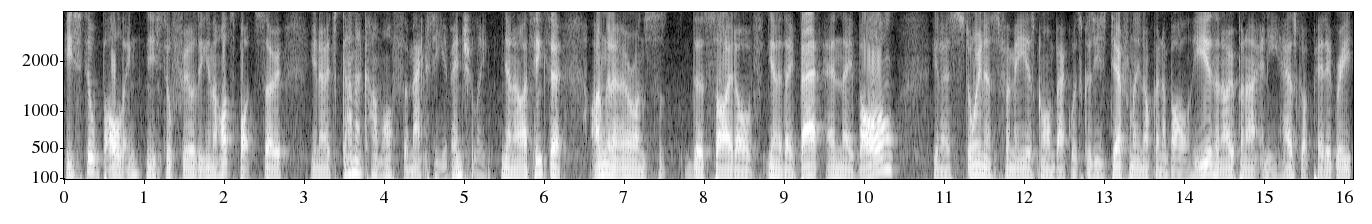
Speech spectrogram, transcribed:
he's still bowling, he's still fielding in the hot spots. So, you know, it's going to come off for Maxi eventually. You know, I think that I'm going to err on the side of, you know, they bat and they bowl. you know, Stoinis for me has gone backwards because he's definitely not going to bowl. He is an opener and he has got pedigree.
